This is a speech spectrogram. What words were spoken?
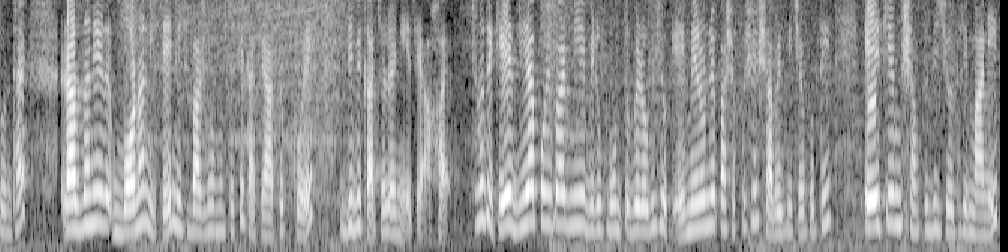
সন্ধ্যায় রাজধানীর বনানীতে নিজ বাসভবন থেকে তাকে আটক করে ডিবি কার্যালয়ে নিয়ে যাওয়া হয়। অন্যদিকে জিয়া পরিবার নিয়ে বিরূপ মন্তব্যের অভিযোগে মেননের পাশাপাশি সাবেক বিচারপতি এইচ এম শামসুদ্দিন চৌধুরী মানিক,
